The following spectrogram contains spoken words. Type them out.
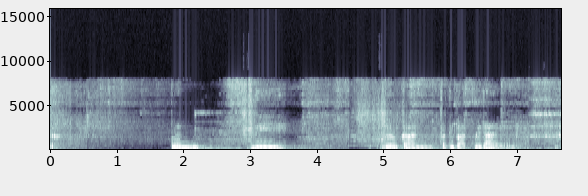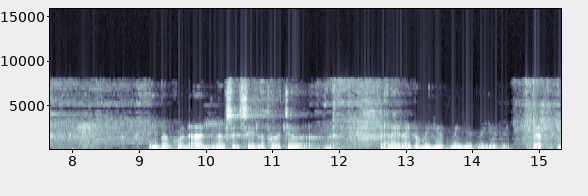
นะ หนีเรื่องการปฏิบัติไม่ได้ นี่บางคนอ่านหนังสือเซนแล้วเพ้อเจ้ออะไรอะไรก็ไม่ยึดไม่ยึดไม่ยึด แบบอี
